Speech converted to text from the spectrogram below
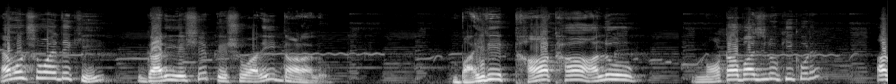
এমন সময় দেখি গাড়ি এসে পেশোয়ারেই দাঁড়াল। বাইরে ঠা ঠা আলো, নটা বাজলো কি করে? আর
